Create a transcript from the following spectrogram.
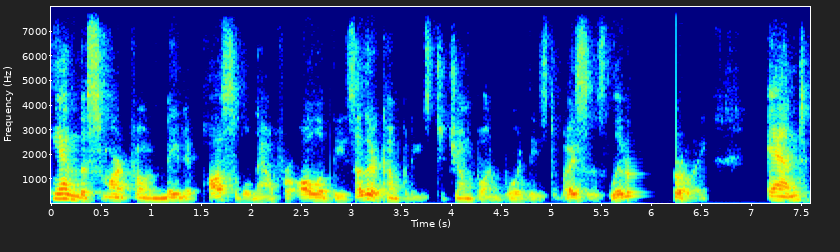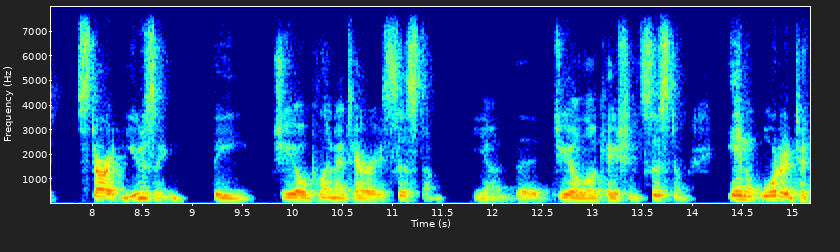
And the smartphone made it possible now for all of these other companies to jump on board these devices literally and start using the geoplanetary system you know the geolocation system in order to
